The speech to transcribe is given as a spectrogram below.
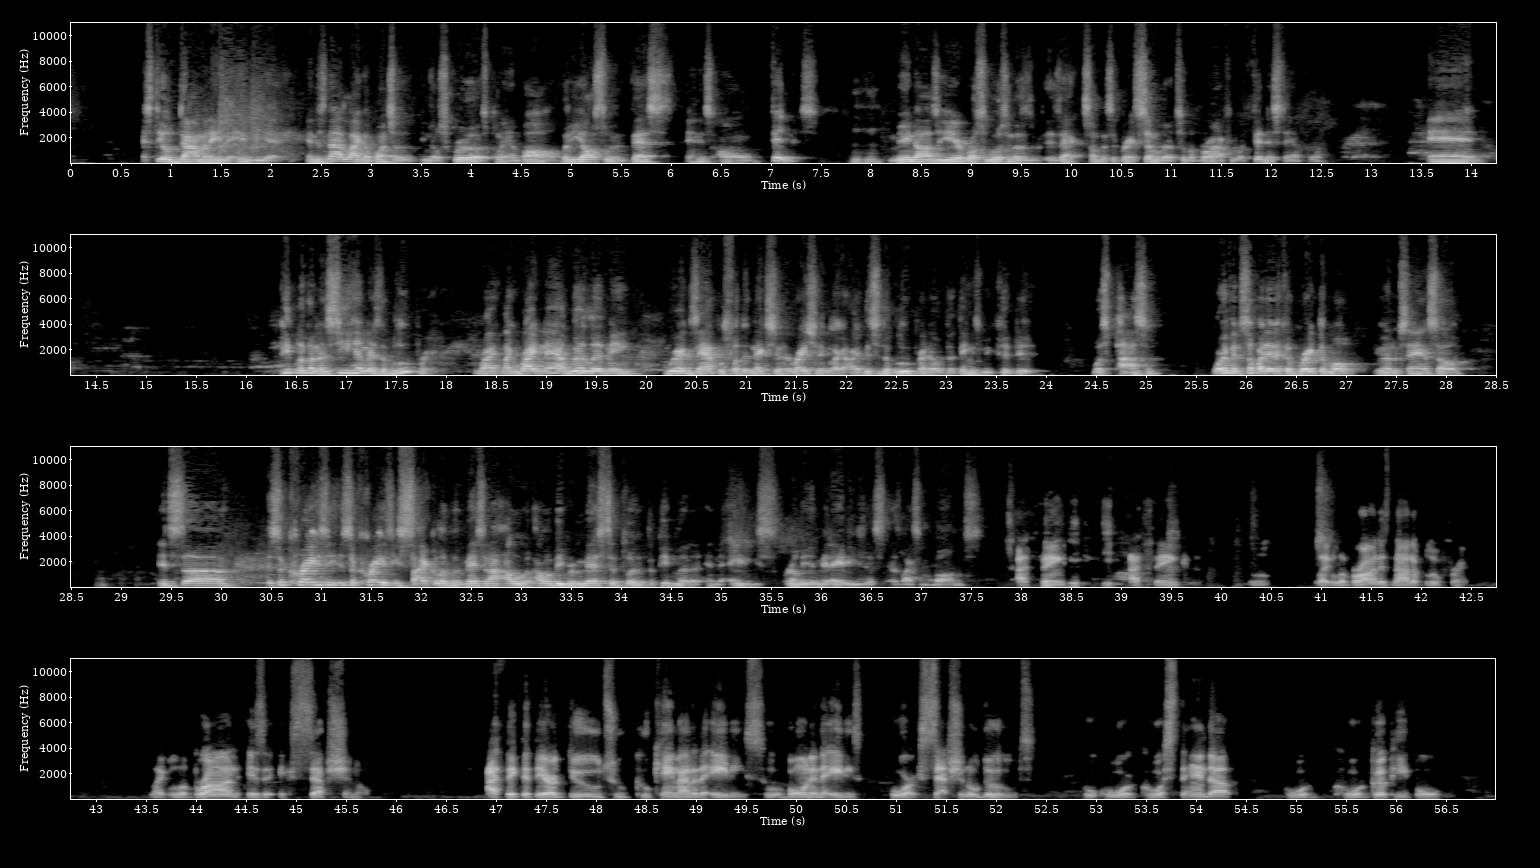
still dominating the NBA. And it's not like a bunch of you know scrubs playing ball, but he also invests in his own fitness. hmm Million dollars a year. Russell Wilson does is that something that's very similar to LeBron from a fitness standpoint. And people are going to see him as the blueprint, right? Like right now, we're living, we're examples for the next generation. And Like, all right, this is the blueprint of the things we could do, what's possible, or even somebody that could break the mold. You know what I'm saying? So it's uh it's a crazy it's a crazy cycle of events, and I, I would I would be remiss to put the people in the, in the 80s, early and mid 80s, as, as like some bums. I think I think like LeBron is not a blueprint. Like LeBron is exceptional. I think that there are dudes who, who came out of the 80s, who were born in the 80s, who are exceptional dudes, who, who are who are stand up, who are who are good people,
